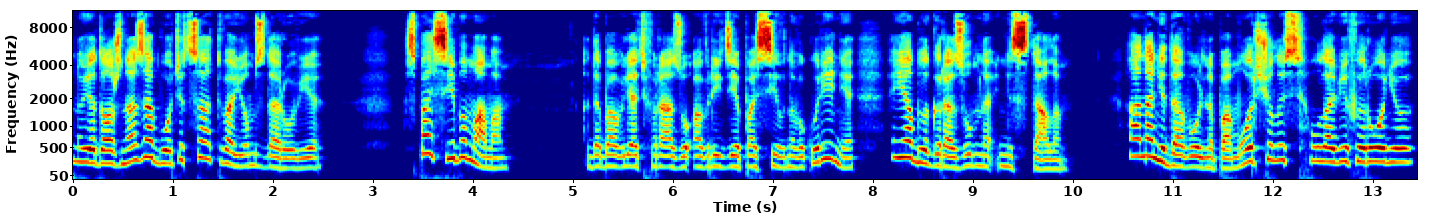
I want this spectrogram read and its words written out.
но я должна заботиться о твоем здоровье». «Спасибо, мама». Добавлять фразу о вреде пассивного курения я благоразумно не стала. Она недовольно поморщилась, уловив иронию,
